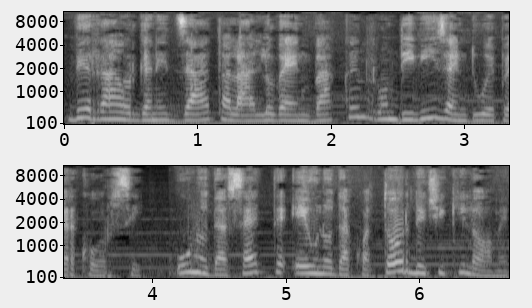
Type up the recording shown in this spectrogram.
verrà organizzata la Halloween Run divisa in due percorsi, uno da 7 e uno da 14 km.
